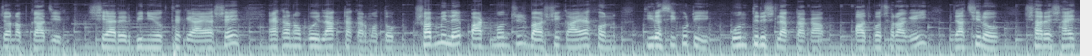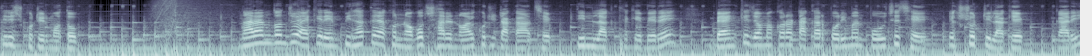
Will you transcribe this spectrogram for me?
জনাব গাজীর। শেয়ারের বিনিয়োগ থেকে আয় আসে একানব্বই লাখ টাকার মতো। সব মিলে পাটমন্ত্রীর বার্ষিক আয় এখন তিরাশি কোটি উনত্রিশ লাখ টাকা। পাঁচ বছর আগেই যা ছিল সাড়ে সাঁত্রিশ কোটির মতো। নারায়ণগঞ্জ একের এমপির হাতে এখন নগদ সাড়ে নয় কোটি টাকা আছে। তিন লাখ থেকে বেড়ে ব্যাংকে জমা করা টাকার পরিমাণ পৌঁছেছে একষট্টি লাখে। গাড়ি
